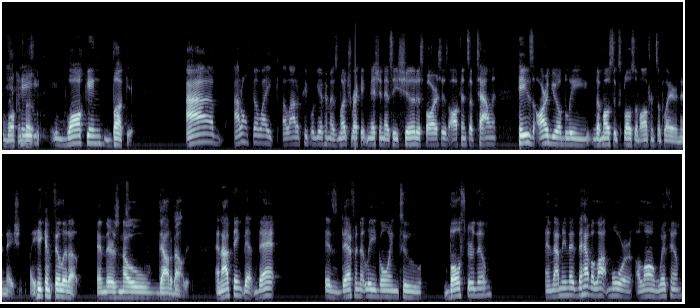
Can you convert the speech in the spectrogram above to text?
Walking He bucket. walking bucket. I I don't feel like a lot of people give him as much recognition as he should as far as his offensive talent. He's arguably the most explosive offensive player in the nation. Like he can fill it up, and there's no doubt about it. And I think that that is definitely going to bolster them. And I mean, they, they have a lot more along with him,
